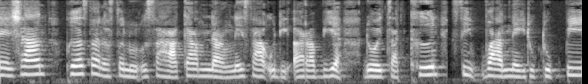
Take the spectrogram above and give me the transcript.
Foundation เพื่อสนับสนุนอุตสาหกรรมหนังในซาอุดิอาระเบีย โดยจัดขึ้น 10 วันในทุกๆปี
